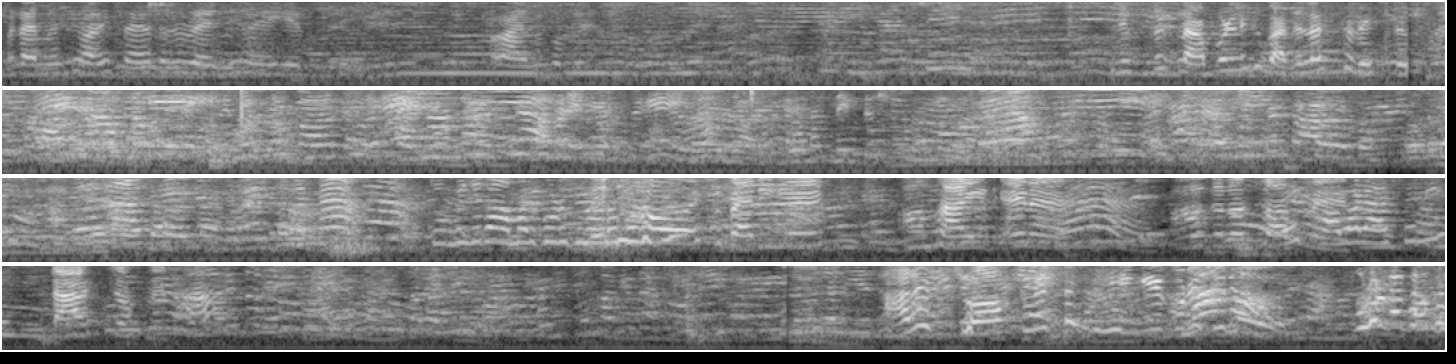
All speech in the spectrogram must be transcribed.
বাট আমি আজকে অনেক তাড়াতাড়ি রেডি হয়ে গেছি। আমি লিপস্টিক না পড়লে কি বাজে লাগছে দেখতে? তুমি যেটা আমার একটু ব্যারিকেড সাইড এই না তোর জন্য চকলেট ডার্ক চকলেট হ্যাঁ আরে চকলেটটা ভেঙে করে দিল পুরোটা দেবো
